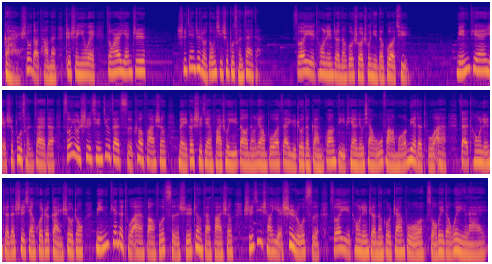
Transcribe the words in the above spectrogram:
感受到它们。这是因为，总而言之，时间这种东西是不存在的，所以通灵者能够说出你的过去。明天也是不存在的，所有事情就在此刻发生。每个事件发出一道能量波，在宇宙的感光底片留下无法磨灭的图案。在通灵者的视线或者感受中，明天的图案仿佛此时正在发生，实际上也是如此。所以，通灵者能够占卜所谓的未来。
